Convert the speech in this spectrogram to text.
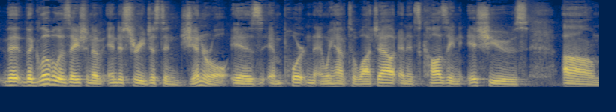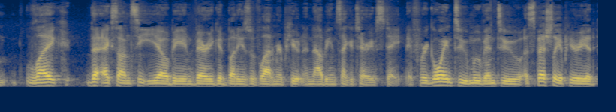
the, the globalization of industry just in general is important and we have to watch out and it's causing issues um, like the Exxon CEO being very good buddies with Vladimir Putin and now being Secretary of State. If we're going to move into, especially a period,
